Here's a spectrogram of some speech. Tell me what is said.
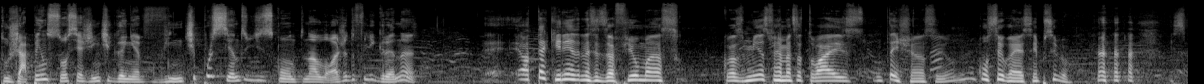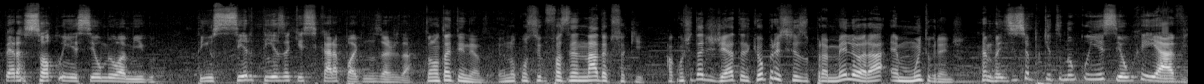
Tu já pensou se a gente ganha 20% de desconto na loja do Filigrana? Eu até queria entrar nesse desafio, mas com as minhas ferramentas atuais não tem chance. Eu não consigo ganhar, isso é impossível. Espera só conhecer o meu amigo. Tenho certeza que esse cara pode nos ajudar. Tu não tá entendendo. Eu não consigo fazer nada com isso aqui. A quantidade de éter que eu preciso pra melhorar é muito grande. Mas isso é porque tu não conheceu o Rei Ave.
